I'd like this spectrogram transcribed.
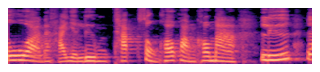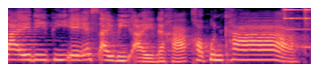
ตัวนะคะ อย่าลืมทักส่งข้อความเข้ามา หรือ Line DPASIVI นะคะ ขอบคุณค่ะ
